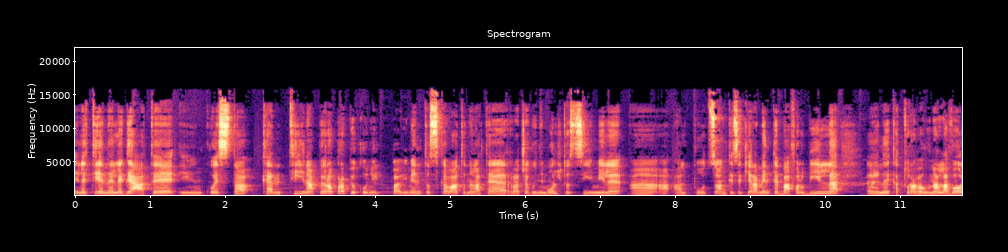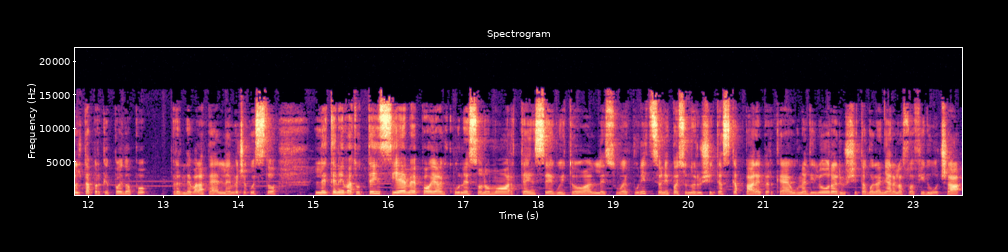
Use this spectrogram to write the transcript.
e le tiene legate in questa cantina, però proprio con il pavimento scavato nella terra, cioè quindi molto simile a, a, al pozzo, anche se chiaramente Buffalo Bill eh, ne catturava una alla volta perché poi dopo prendeva la pelle, invece questo le teneva tutte insieme, poi alcune sono morte in seguito alle sue punizioni, poi sono riuscite a scappare perché una di loro è riuscita a guadagnare la sua fiducia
